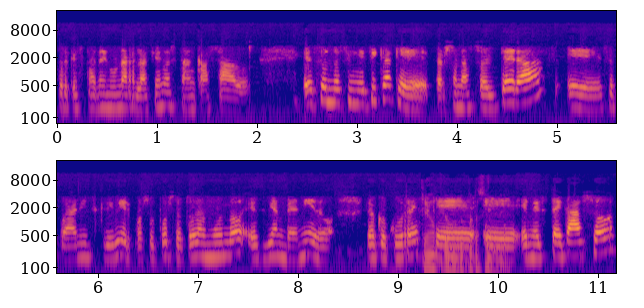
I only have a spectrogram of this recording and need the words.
porque están en una relación o están casados. Eso no significa que personas solteras eh, se puedan inscribir. Por supuesto, todo el mundo es bienvenido. Lo que ocurre es que eh, en este caso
